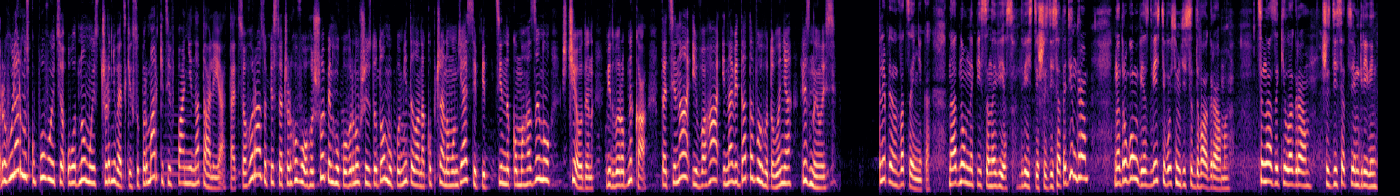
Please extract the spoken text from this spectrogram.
Регулярно скуповується у одному із чернівецьких супермаркетів пані Наталія. Та цього разу після чергового шопінгу, повернувшись додому, помітила на копченому м'ясі під цінником магазину ще один від виробника. Та ціна, і вага, і навіть дата виготовлення різнились. Леплено два ценника. На одном написано вес 261 грамм, на другом вес 282 грамма. Цена за килограмм 67 гривен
